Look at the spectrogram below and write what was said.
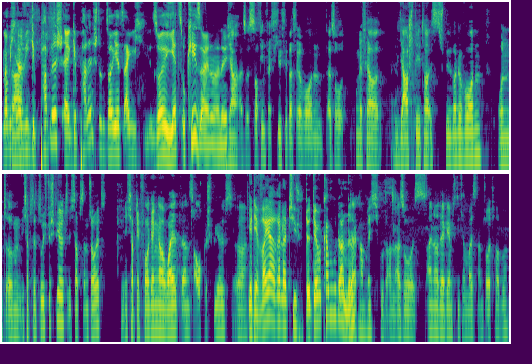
glaube ich, war- irgendwie gepublished, äh, gepublished und soll jetzt eigentlich, soll jetzt okay sein, oder nicht? Ja, also es ist auf jeden Fall viel, viel besser geworden. Also ungefähr ein Jahr später ist es spielbar geworden. Und ähm, ich habe es jetzt durchgespielt, ich habe es enjoyed. Ich habe den Vorgänger Wildlands auch gespielt. Äh, Ja, der war ja relativ, der, der kam gut an, Der ne? kam richtig gut an. Also ist einer der Games, die ich am meisten enjoyed habe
